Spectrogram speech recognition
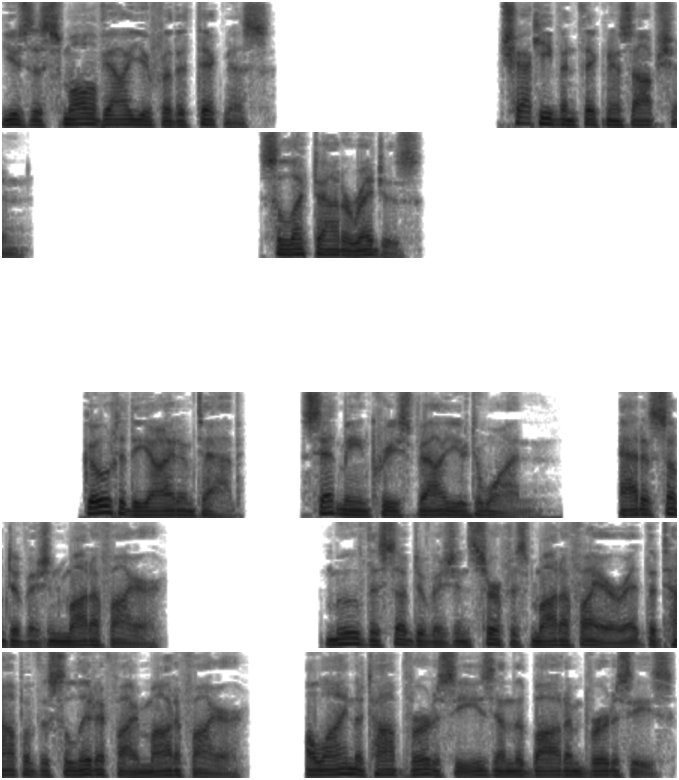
Use a small value for the thickness. Check even thickness option. Select outer edges. Go to the Item tab. Set mean crease value to 1. Add a subdivision modifier. Move the subdivision surface modifier at the top of the solidify modifier. Align the top vertices and the bottom vertices.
